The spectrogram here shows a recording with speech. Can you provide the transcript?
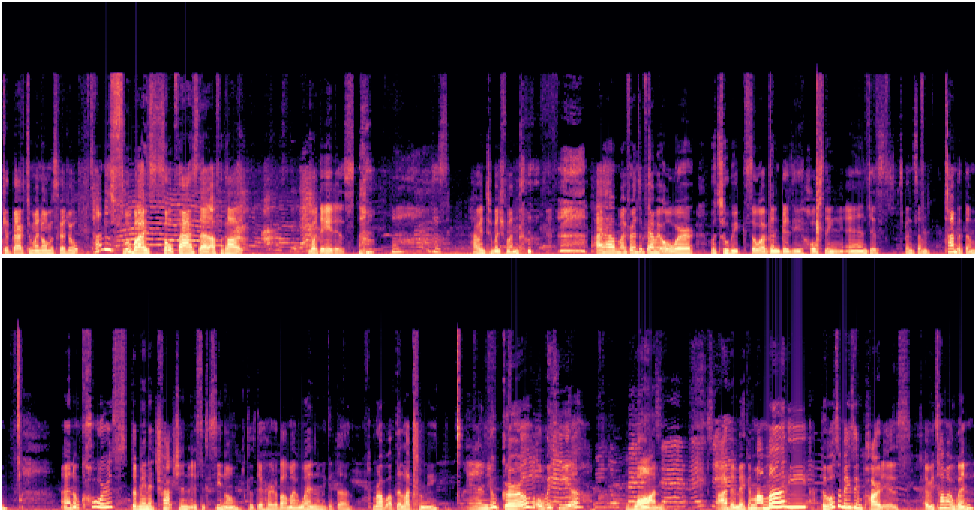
get back to my normal schedule. Time just flew by so fast that I forgot what day it is. just having too much fun. I have my friends and family over for two weeks, so I've been busy hosting and just spend some time with them. And of course, the main attraction is the casino because they heard about my win. Let me get the rub up the luck for me. And your girl over here won. I've been making my money. The most amazing part is every time I win,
